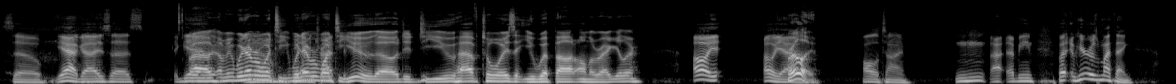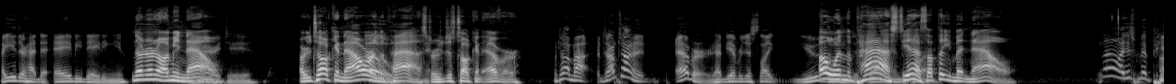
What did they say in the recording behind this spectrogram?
so yeah, guys. Uh, again, Uh, I mean, we never you went to we you never went to tried you though. Did do you have toys that you whip out on the regular? Oh yeah, oh yeah, Really? all the time. hmm I, I mean, but here's my thing: I either had to a be dating you, No, no, no. I mean now. married to you. Are you talking now or in the Oh, past? no. Or are you just talking ever? I'm talking about. I'm talking ever. Have you ever just like used? Oh, in the and just brought them past. Yes. I thought you meant now. No, I just meant Oh,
